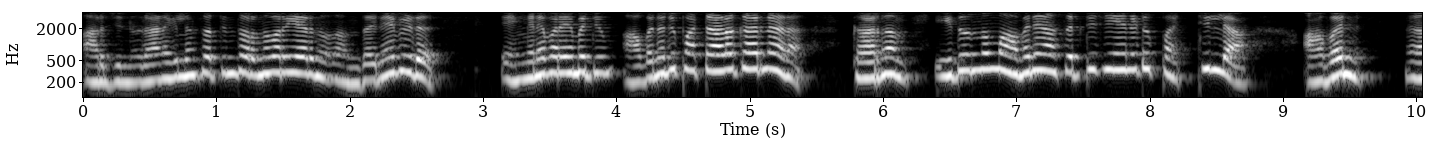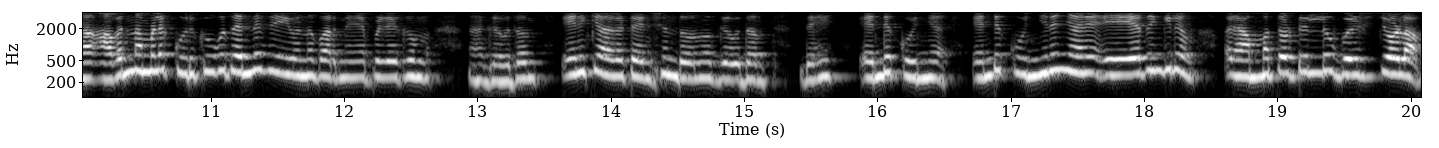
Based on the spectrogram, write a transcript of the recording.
അർജുനോടാണെങ്കിലും സത്യം തുറന്നു പറയായിരുന്നു. നന്ദനെ വിട്. എങ്ങനെ പറയാൻ പറ്റും? അവനൊരു പട്ടാളക്കാരനാണ്. കാരണം ഇതൊന്നും അവനെ അക്സെപ്റ്റ് ചെയ്യാനായിട്ട് പറ്റില്ല. അവൻ അവൻ നമ്മളെ കുരുക്കുക തന്നെ ചെയ്യുമെന്ന് പറഞ്ഞു കഴിഞ്ഞപ്പോഴേക്കും ഗൗതം എനിക്കാകെ ടെൻഷൻ തോന്നുന്നു ഗൗതം. ദേ എന്റെ കുഞ്ഞ് എന്റെ കുഞ്ഞിനെ ഞാൻ ഏതെങ്കിലും ഒരു അമ്മത്തൊട്ടിലിൽ ഉപേക്ഷിച്ചോളാം.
